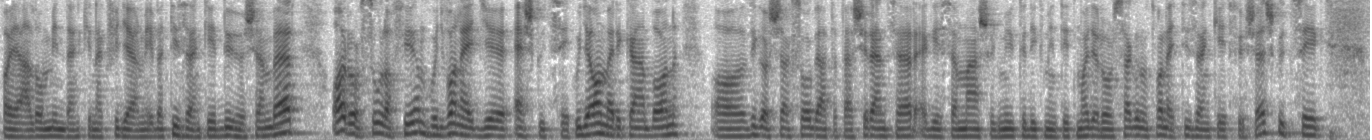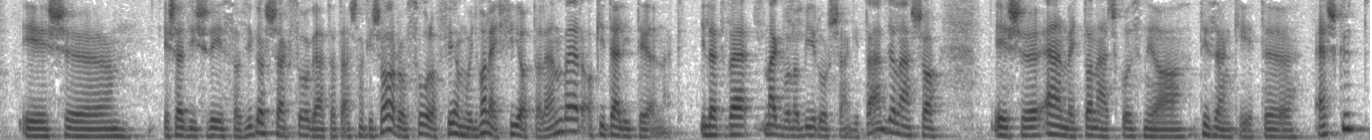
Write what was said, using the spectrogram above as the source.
Ajánlom mindenkinek figyelmébe, 12 dühös ember. Arról szól a film, hogy van egy esküdszék. Ugye Amerikában az igazságszolgáltatási rendszer egészen máshogy működik, mint itt Magyarországon. Ott van egy 12 fős esküdszék, és és ez is része az igazságszolgáltatásnak, és arról szól a film, hogy van egy fiatal ember, akit elítélnek, illetve megvan a bírósági tárgyalása, és elmegy tanácskozni a 12 esküdt,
